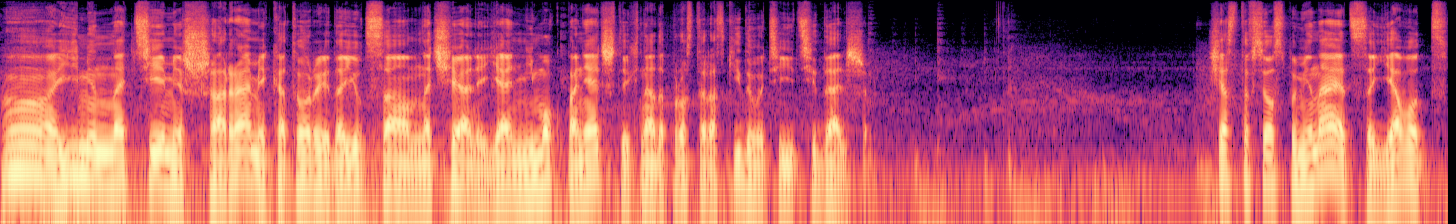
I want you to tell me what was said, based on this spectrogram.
О, именно теми шарами, которые дают в самом начале. Я не мог понять, что их надо просто раскидывать и идти дальше. Сейчас это все вспоминается, я вот...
